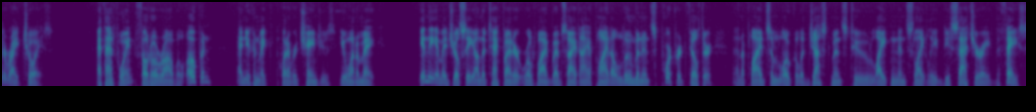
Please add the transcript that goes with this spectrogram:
the right choice. At that point, Photo Raw will open, and you can make whatever changes you want to make. In the image you'll see on the TechByter Worldwide website, I applied a luminance portrait filter, then applied some local adjustments to lighten and slightly desaturate the face.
